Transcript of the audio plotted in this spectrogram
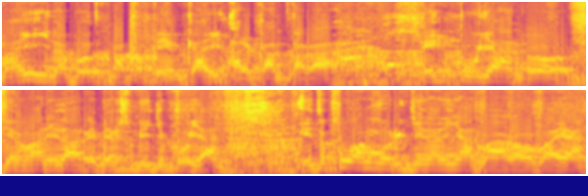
may inabot na papel kay Alcantara. Fake po yan. O, ginawa nila, reverse video po yan. Ito po ang original niyan, mga kababayan.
